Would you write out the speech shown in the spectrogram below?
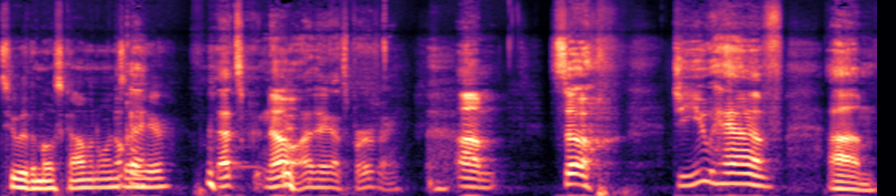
two of the most common ones I hear. That's no, I think that's perfect. Um, so, do you have um,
